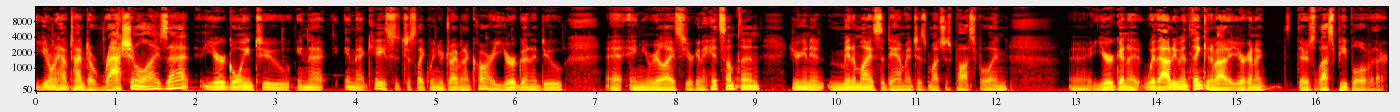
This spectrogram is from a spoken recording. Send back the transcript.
you don't have time to rationalize that. You're going to in that in that case. It's just like when you're driving a car. You're going to do, uh, and you realize you're going to hit something. You're going to minimize the damage as much as possible, and uh, you're going to without even thinking about it. You're going to there's less people over there.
